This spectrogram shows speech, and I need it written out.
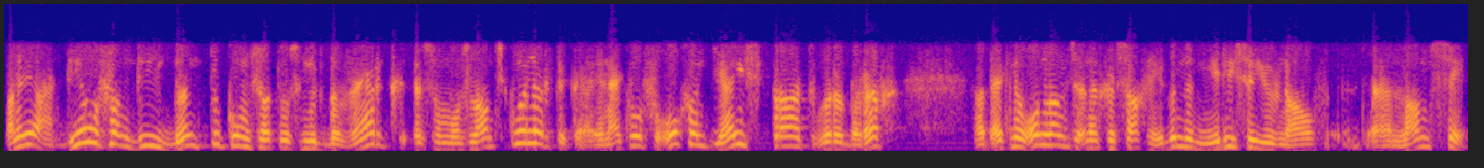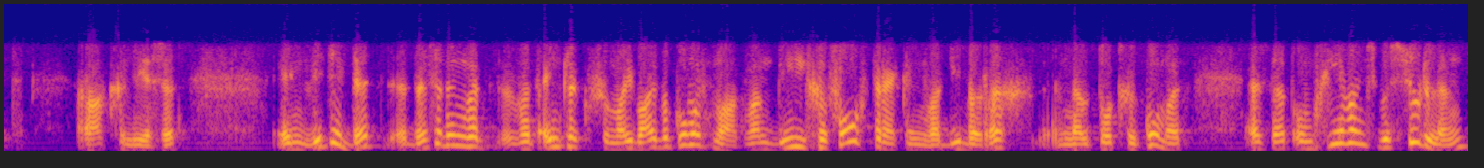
Maar nou ja, deel van die blink toekoms wat ons moet bewerk is om ons land skoner te kry en ek wil vanoggend juist praat oor 'n berig wat ek nou onlangs in 'n gesaghebende mediese joernaal uh, Lancet raak gelees het. En weet jy dit dis 'n ding wat wat eintlik vir my baie bekommerd maak want die gevolgtrekking wat die berig nou tot gekom het is dat omgewingsbesoedeling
